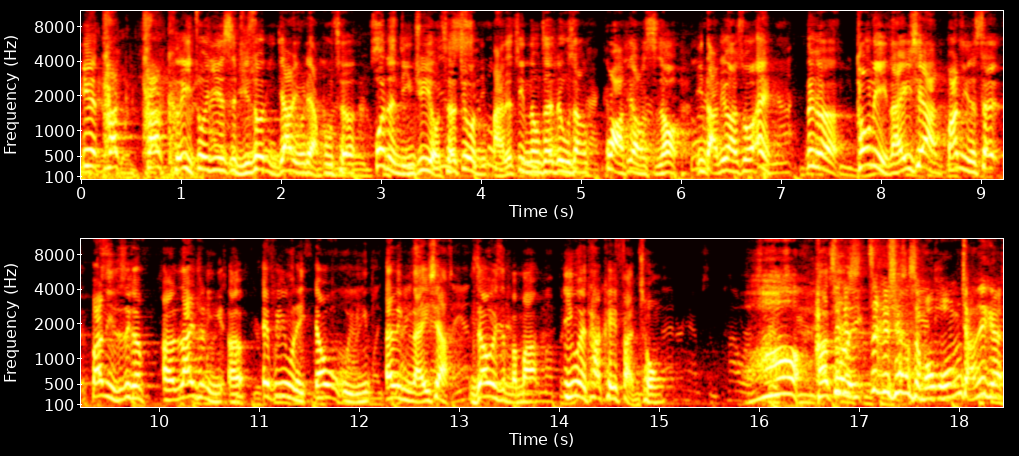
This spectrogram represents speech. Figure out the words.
因为它它可以做一件事，比如说你家里有两部车，或者邻居有车，就你买了电动车在路上挂掉的时候，你打电话说，哎，那个 Tony 来一下，把你的三，把你的这个呃 Lightning 呃 F 一五零幺五零 L 来一下，你知道为什么吗？因为它可以反冲。哦，他这个这个像什么？我们讲那个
